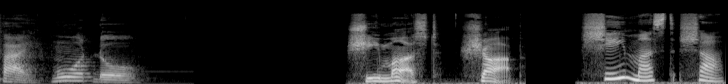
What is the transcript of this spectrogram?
phải mua đồ. She must shop. She must shop.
